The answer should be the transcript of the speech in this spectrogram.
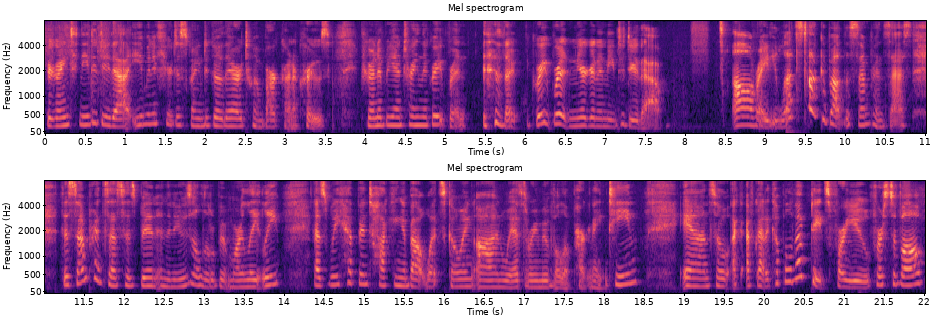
you're going to need to do that even if you're just going to go there to embark on a cruise. If you're going to be entering the Great Britain, the Great Britain, you're going to need to do that. Alrighty, let's talk about the Sun Princess. The Sun Princess has been in the news a little bit more lately as we have been talking about what's going on with the removal of Park 19. And so I've got a couple of updates for you. First of all,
